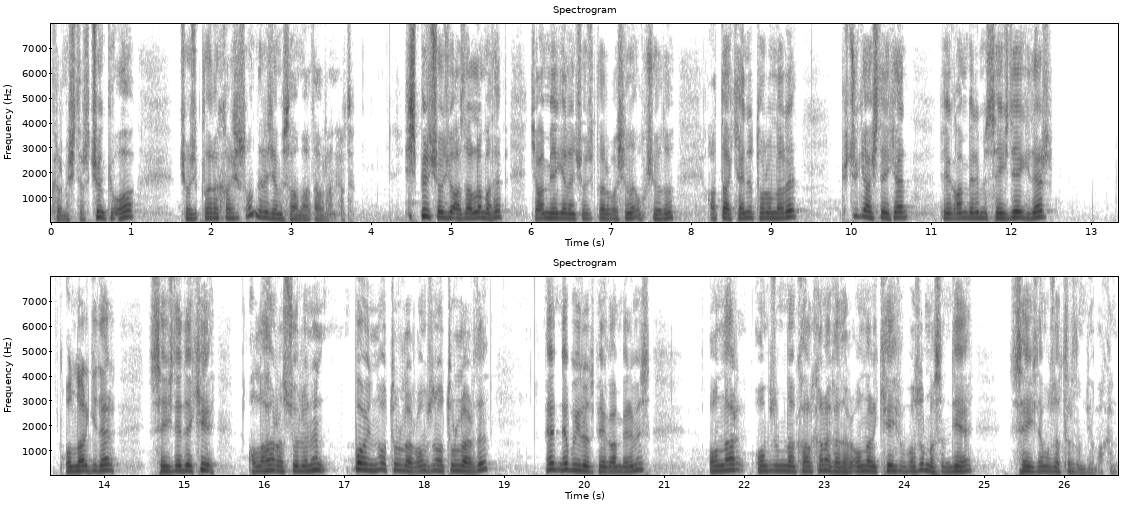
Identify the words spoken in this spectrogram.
kırmıştır. Çünkü o çocuklara karşı son derece müsamaha davranıyordu. Hiçbir çocuğu azarlamadı. Hep camiye gelen çocukları başına okşuyordu. Hatta kendi torunları küçük yaştayken Peygamberimiz secdeye gider. Onlar gider secdedeki Allah'ın Resulü'nün boynuna otururlar, omzuna otururlardı. Ne, ne buyuruyordu Peygamberimiz? Onlar omzumdan kalkana kadar onların keyfi bozulmasın diye secdemi uzatırdım diyor bakın.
